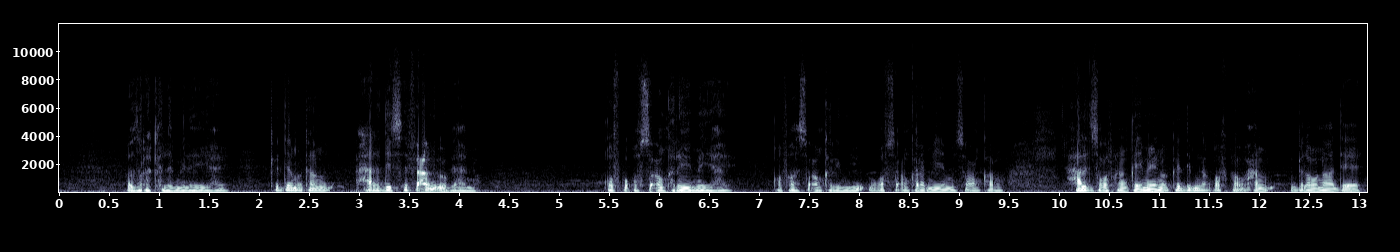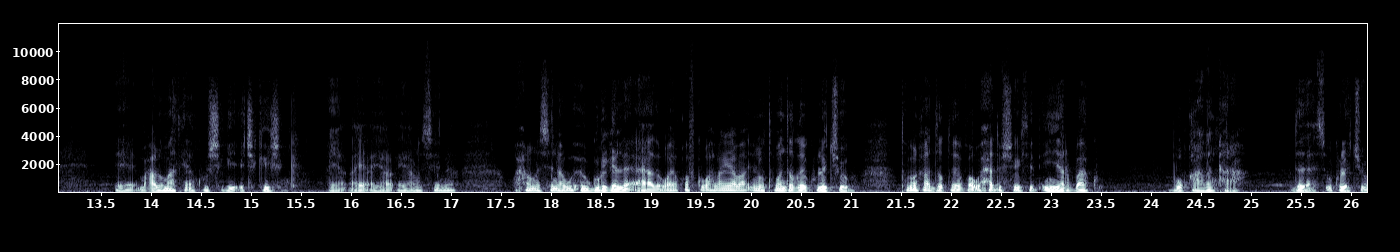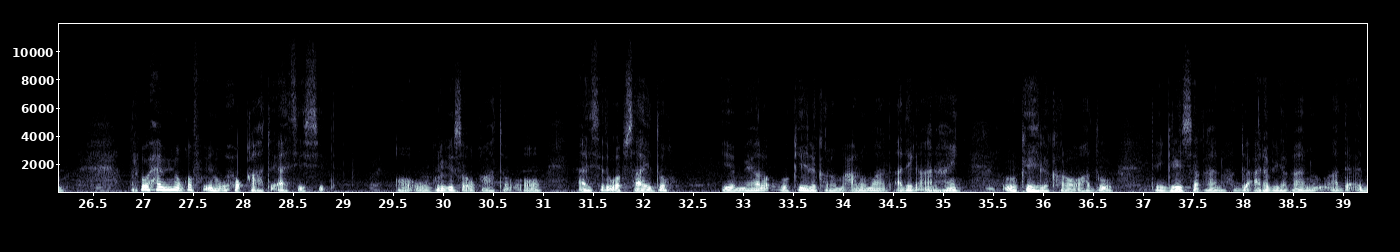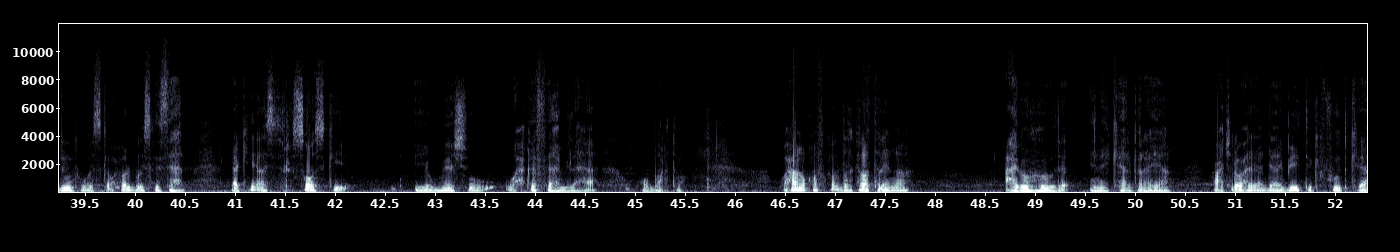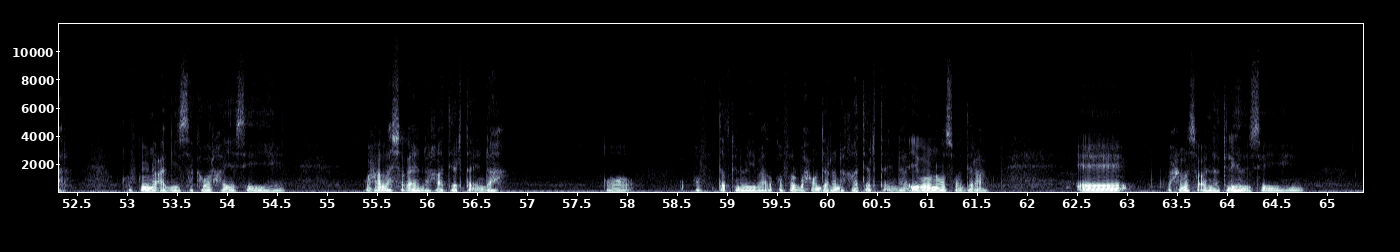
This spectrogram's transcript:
cuduro kale ma leeyahay. Kadib markaan xaaladiisa si fiican u ogaano qofku qof socon karaya ma yahay. Qof aan socon kara qof socon kara miya ma socon karo. Xaaladiisa qofkaan qiimeyno kadibna qofka waxaan bilownaa dee macluumaadka aan kuu sheegay educationka. Ayaanu siinaa. Waxaanu siinaa wuxuu guriga la aado waayo qofka waxaa laga yaabaa inuu toban daqiiqo kula joogo. Tobankaa daqiiqo waxaad u sheegtid in yar baa buu qaadan karaa muddadaas uu kula joogo. Marka waxaa muhiim qofku inuu wuxuu qaato aad siisid oo uu gurigiisa u qaato oo aad sida websaydo iyo meelo uu ka heli karo macluumaad adiga aan ahayn uu ka heli karo hadduu ingiriis yaqaano hadduu carabi yaqaano hadda adduunka wax walba iska sahal. Laakiin as resourcekii iyo meeshuu wax ka fahmi lahaa oo barto. Waxaanu qofka dad kala talinaa cagahooda inay keergarayaan waxaa jira waxa diabetic food care. Qofku inuu cagiisa ka warhayo say yihiin. Waxaan la shaqeynaa dhakhaatiirta indhaha oo qof dadka noo yimaado qof walba waxaan u diran dhakhaatiirta indhaha iyaguna noo soo diraan waxaan la soconaa keliyahoodu say yihiin.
